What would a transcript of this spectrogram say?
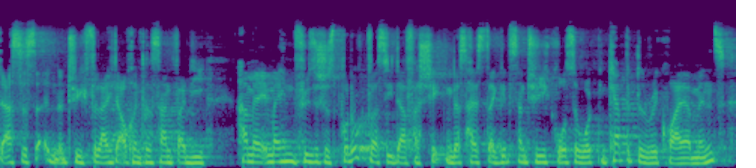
das ist natürlich vielleicht auch interessant, weil die haben ja immerhin ein physisches Produkt, was sie da verschicken. Das heißt, da gibt es natürlich große Working Capital Requirements.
